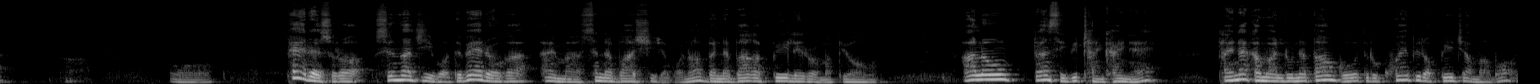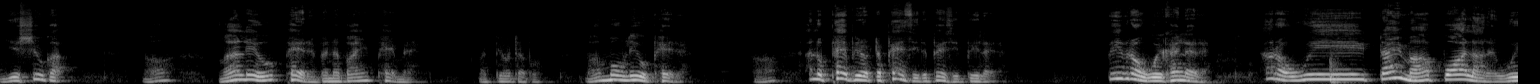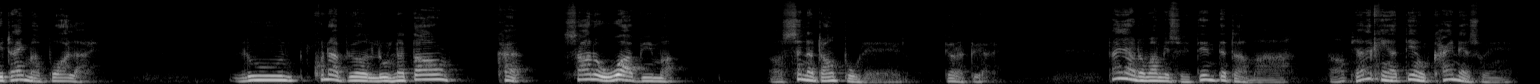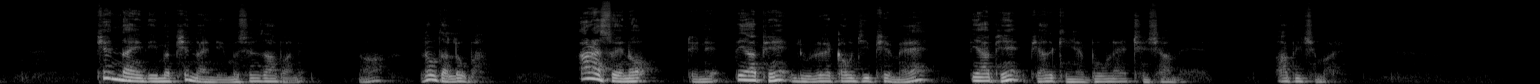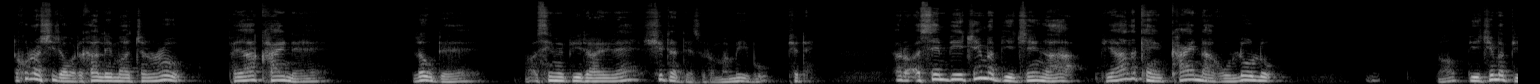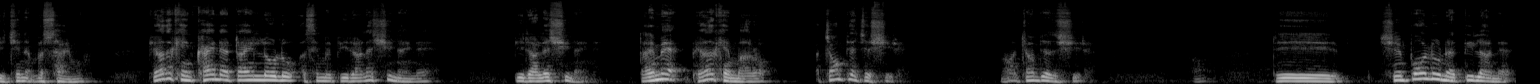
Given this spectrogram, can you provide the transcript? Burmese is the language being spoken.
ဟို ဖဲ့တယ်ဆိုတော့စဉ်းစားကြည့်ပေါ့တပည့်တော်ကအဲ့မှာ12ပါးရှိတယ်ပေါ့နော်ဘယ်နှပါးကပေးလဲတော့မပြောဘူးအားလုံးတန်းစီပြီးထိုင်ခိုင်းတယ်ထိုင်တဲ့ခါမှာလူ2000ကိုသူတို့ခွဲပြီးတော့ပေးကြမှာပေါ့ယေရှုကနော်ငါးလေးကိုဖဲ့တယ်ဘယ်နှပိုင်းဖဲ့မယ်မပြောတတ်ဘူးနော်မုံလေးကိုဖဲ့တယ်နော်အဲ့လိုဖဲ့ပြီးတော့တစ်ဖက်စီတစ်ဖက်စီပေးလိုက်တယ်ပေးပြီးတော့ဝေခိုင်းလိုက်တယ်အဲ့တော့ဝေတိုင်းမှာပွာလာတယ်ဝေတိုင်းမှာပွာလာတယ် လူခုနပြောလူ2000ခန့်စားလို့ဝပြီးမှနော်12တောင်းပို့တယ်လို့ပြောတာတွေ့ရတယ်။ဒါကြောင့်ဓမ္မမစ်ဆွေတင်းတက်တာမှာနော်ဘုရားသခင်ကတင့်ကိုခိုင်းတယ်ဆိုရင်ဖြစ်နိုင်သည်မဖြစ်နိုင်သည်မစဉ်းစားပါနဲ့နော်လှုပ်တာလှုပ်ပါအဲ့ဒါဆိုရင်တော့ဒီနေ့တရားဖြင့်လူတွေကောင်းကြီးဖြစ်မယ်တရားဖြင့်ဘုရားသခင်ရဲ့ဘုန်းလဲထင်ရှားမယ်လို့အားပေးချင်ပါတယ် တခုတော့ရှိတော့ဗောတစ်ခါလေမှာကျွန်တော်တို့ဖျားခိုင်းတယ်လှုပ်တယ်နော်အစင်မပြေတာတွေလည်းရှိတတ်တယ်ဆိုတော့မမေ့ဖို့ဖြစ်တယ်အဲ့တော့အစင်ပြေခြင်းမပြေခြင်းကဘုရားသခင်ခိုင်းတာကိုလှုပ်လို့နော်ပြေခြင်းမပြေခြင်းနဲ့မဆိုင်ဘူးဘုရားသခင်ခိုင်းတဲ့အတိုင်းလှုပ်လို့အစင်မပြေတာလည်းရှိနိုင်တယ်ပြေတာလည်းရှိနိုင်တယ်ဒါပေမဲ့ဘုရားသခင်မှာတော့အကြောင်းပြချက်ရှိတယ်နော်အကြောင်းပြချက်ရှိတယ်ဒီ ရှင်ပေါလုနဲ့တိလနဲ့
